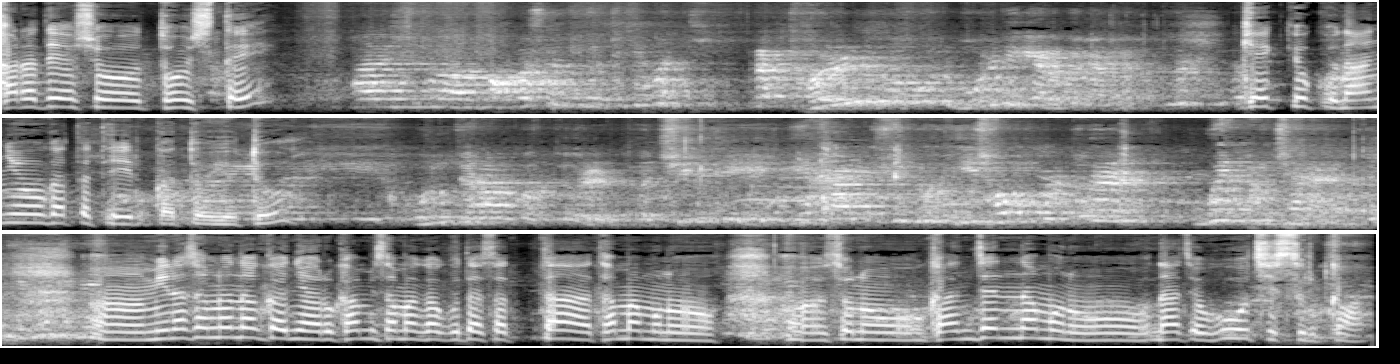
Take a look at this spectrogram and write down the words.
カラデア書を通して結局何を語っているかというとうん、皆さんの中にある神様がくださった卵のその完全なものをなぜ放置するか。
